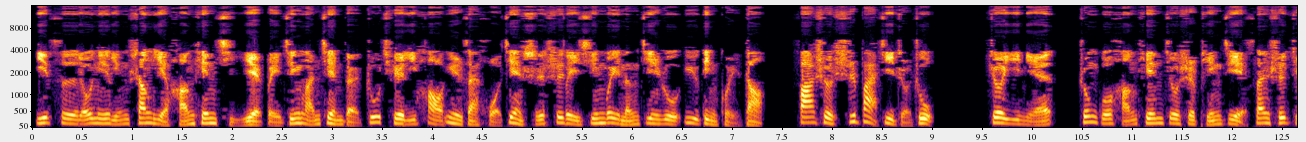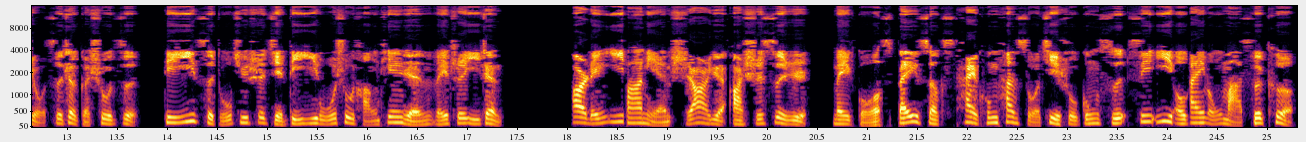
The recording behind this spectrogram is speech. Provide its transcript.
一次由民营商业航天企业北京蓝箭的朱雀一号运载火箭实施，卫星未能进入预定轨道。发射失败。记者注：这一年，中国航天就是凭借三十九次这个数字，第一次独居世界第一，无数航天人为之一振。二零一八年十二月二十四日，美国 SpaceX 太空探索技术公司 CEO 埃隆·马斯克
